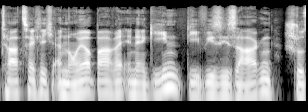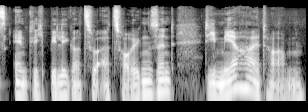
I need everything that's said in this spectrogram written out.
tatsächlich erneuerbare Energien, die, wie Sie sagen, schlussendlich billiger zu erzeugen sind, die Mehrheit haben?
